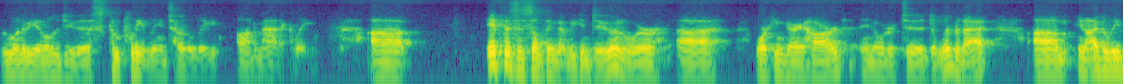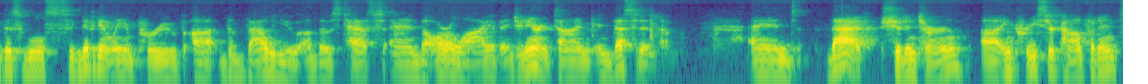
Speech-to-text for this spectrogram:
we want to be able to do this completely and totally automatically. Uh, if this is something that we can do, and we're uh, working very hard in order to deliver that, um, you know, I believe this will significantly improve uh, the value of those tests and the ROI of engineering time invested in them. And that should in turn uh, increase your confidence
